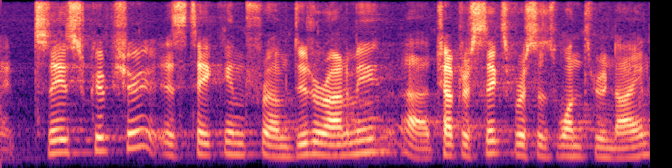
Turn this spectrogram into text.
Right. Today's scripture is taken from Deuteronomy uh, chapter 6, verses 1 through 9,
